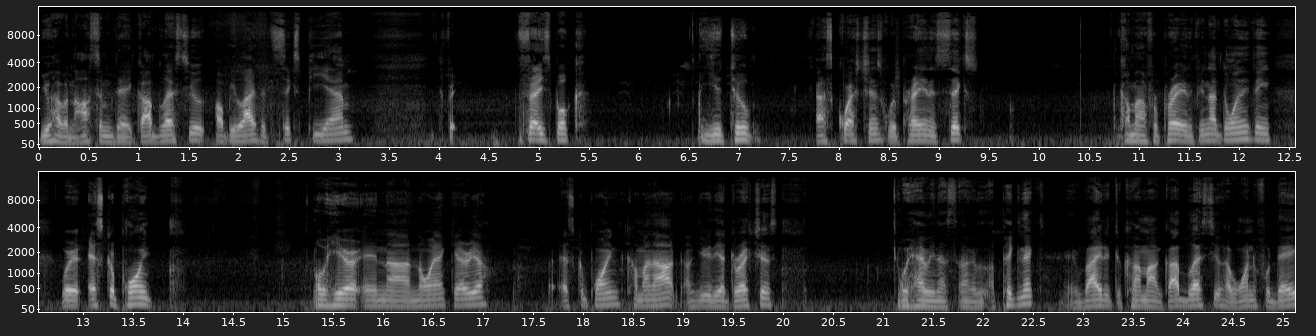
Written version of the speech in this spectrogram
You have an awesome day. God bless you. I'll be live at 6 p.m. F- Facebook, YouTube. Ask questions. We're praying at 6. Come out for prayer. And if you're not doing anything, we're at Esker Point over here in uh, Noank area. Esker Point, come on out. I'll give you the directions. We're having a, a, picnic. Invited to come out. God bless you. Have a wonderful day.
